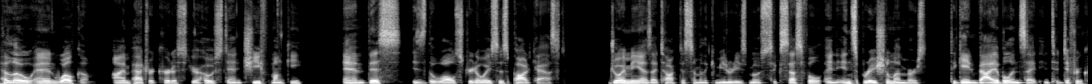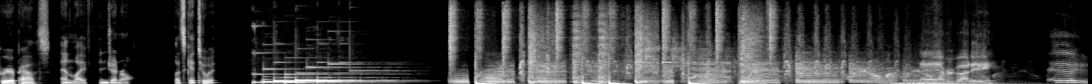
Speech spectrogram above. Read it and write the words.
Hello and welcome. I'm Patrick Curtis, your host and chief monkey, and this is the Wall Street Oasis podcast. Join me as I talk to some of the community's most successful and inspirational members to gain valuable insight into different career paths and life in general. Let's get to it. Hey, everybody. Hey.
